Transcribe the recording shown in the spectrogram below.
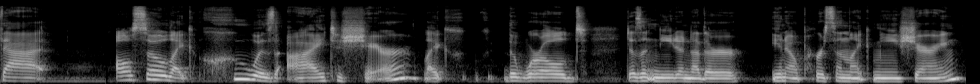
That also, like, who was I to share? Like, the world doesn't need another, you know, person like me sharing.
